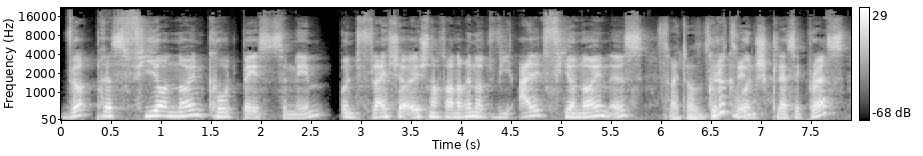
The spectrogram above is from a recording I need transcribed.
WordPress 4.9 Codebase zu nehmen und vielleicht ihr euch noch daran erinnert, wie alt 4.9 ist, 2016. Glückwunsch, Classic Press.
